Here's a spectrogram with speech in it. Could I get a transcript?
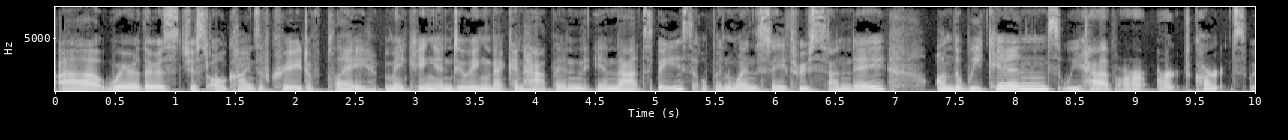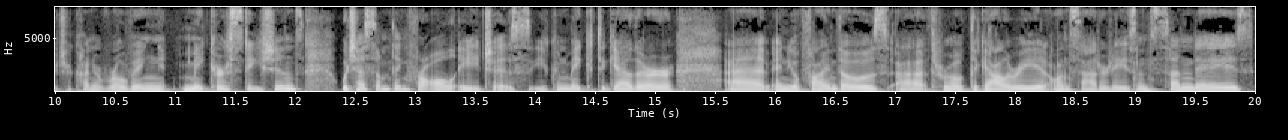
uh, where there's just all kinds of creative play making and doing that can happen in that space. Open Wednesday through Sunday. On the weekends, we have our art carts, which are kind of roving maker stations, which has something for all ages. You can make together. Uh, and you'll find those uh, throughout the gallery on Saturdays and Sundays.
